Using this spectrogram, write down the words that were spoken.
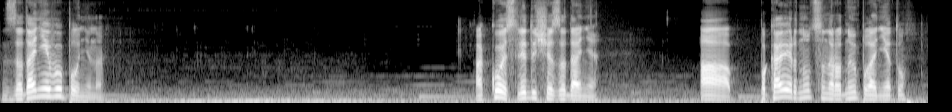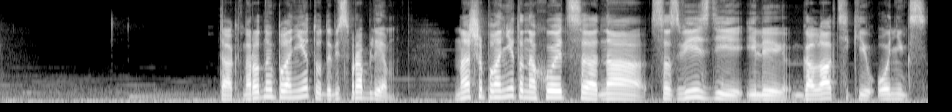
Задание выполнено. А какое следующее задание? А, пока вернуться на родную планету. Так, на родную планету, да без проблем. Наша планета находится на созвездии или галактике Оникс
